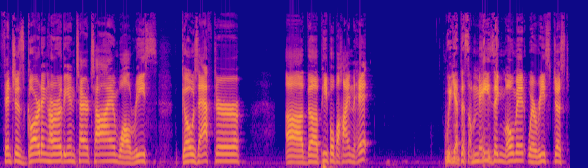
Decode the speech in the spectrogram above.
Finch is guarding her the entire time while Reese goes after uh, the people behind the hit. We get this amazing moment where Reese just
